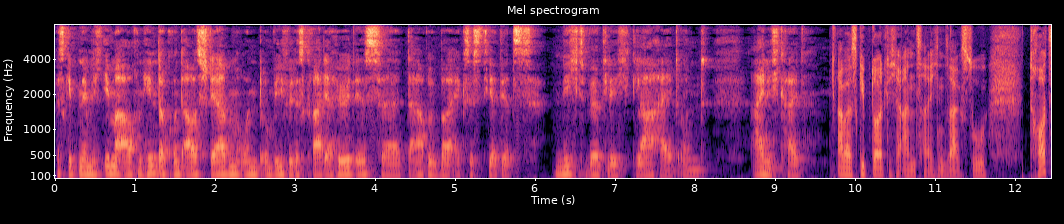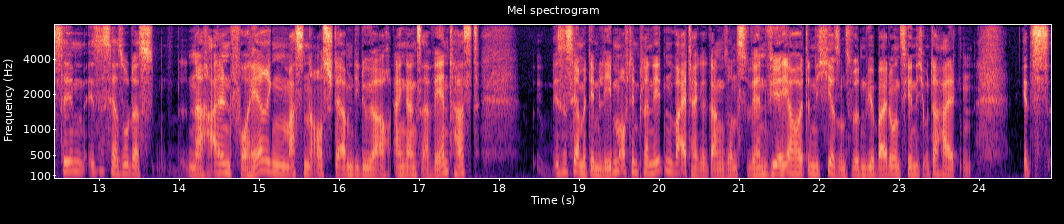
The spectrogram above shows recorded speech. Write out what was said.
Es gibt nämlich immer auch ein Hintergrundaussterben und um wie viel das gerade erhöht ist, äh, darüber existiert jetzt nicht wirklich Klarheit und Einigkeit. Aber es gibt deutliche Anzeichen, sagst du. Trotzdem ist es ja so, dass nach allen vorherigen Massenaussterben, die du ja auch eingangs erwähnt hast, ist es ja mit dem Leben auf dem Planeten weitergegangen. Sonst wären wir ja heute nicht hier, sonst würden wir beide uns hier nicht unterhalten. Jetzt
